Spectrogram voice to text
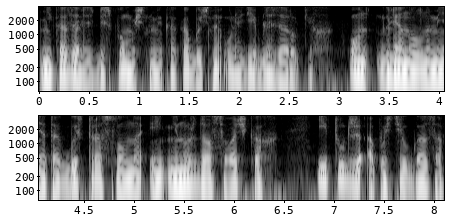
не казались беспомощными, как обычно у людей близоруких. Он глянул на меня так быстро, словно и не нуждался в очках, и тут же опустил глаза.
